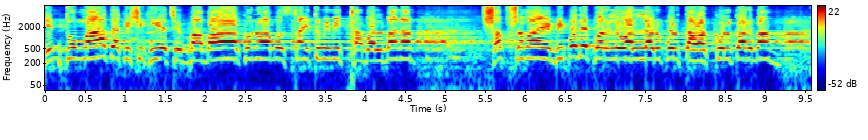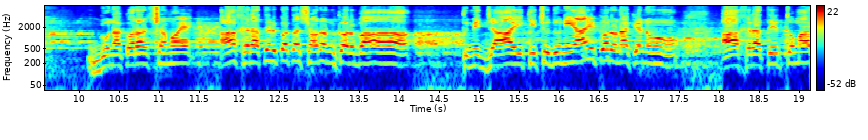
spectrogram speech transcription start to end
কিন্তু মা তাকে শিখিয়েছে, বাবা, কোনো অবস্থায় তুমি মিথ্যা বলবা না। সব সময় বিপদে পড়লেও আল্লাহর উপর তাওয়াক্কুল করবা। গুণা করার সময় আখরাতের কথা স্মরণ করবা। তুমি যাই কিছু দুনিয়ায় করো না কেন, আখরাতে তোমার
